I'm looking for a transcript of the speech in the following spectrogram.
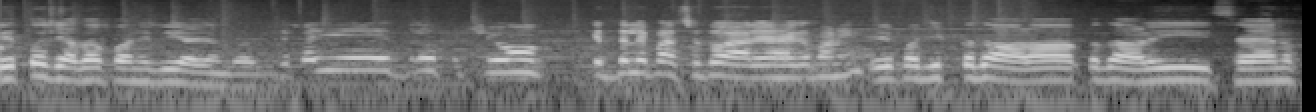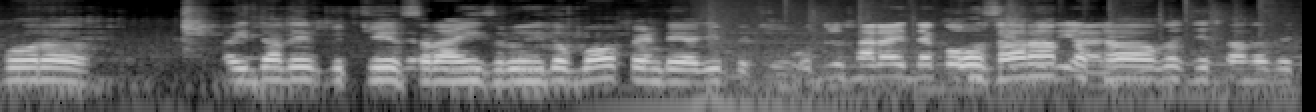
ਇਹ ਤੋਂ ਜ਼ਿਆਦਾ ਪਾਣੀ ਵੀ ਆ ਜਾਂਦਾ ਜੀ। ਤੇ ਭਾਜੀ ਇਹ ਇਧਰੋਂ ਪਿੱਛੋਂ ਕਿੱਧਰਲੇ ਪਾਸੇ ਤੋਂ ਆ ਰਿਹਾ ਹੈਗਾ ਪਾਣੀ? ਇਹ ਭਾਜੀ ਕਧਾਲਾ ਕਧਾਲੀ ਸੈਨਪੁਰ ਇਦਾਂ ਦੇ ਪਿੱਛੇ ਸਰਾਈ ਸਰੂਈ ਤੋਂ ਬਹੁਤ ਪਿੰਡ ਆ ਜੀ ਪਿੱਛੇ। ਉਧਰ ਸਾਰਾ ਇਦਾਂ ਉਹ ਸਾਰਾ ਇਕੱਠਾ ਹੋ ਕੇ ਖੇਤਾਂ ਦੇ ਵਿੱਚ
